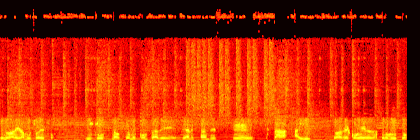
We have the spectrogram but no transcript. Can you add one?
nos alegra mucho eso. Y sí, la opción de compra de, Alexander está ahí, trabajé con él hace mucho,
